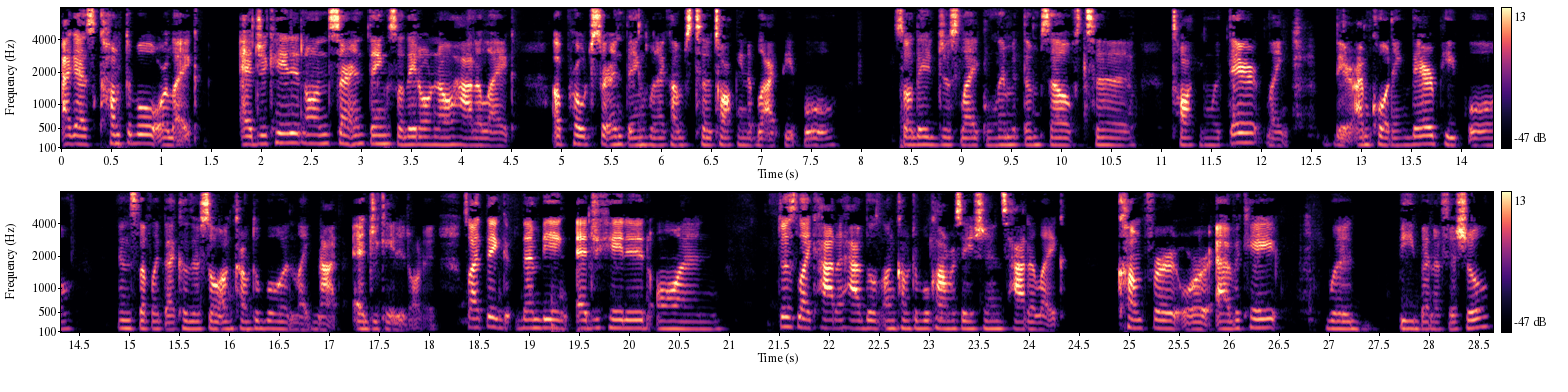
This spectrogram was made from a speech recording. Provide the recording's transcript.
I guess, comfortable or like educated on certain things, so they don't know how to like approach certain things when it comes to talking to black people. So they just like limit themselves to talking with their like their I'm quoting their people and stuff like that because they're so uncomfortable and like not educated on it. So I think them being educated on just like how to have those uncomfortable conversations, how to like comfort or advocate would be beneficial.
